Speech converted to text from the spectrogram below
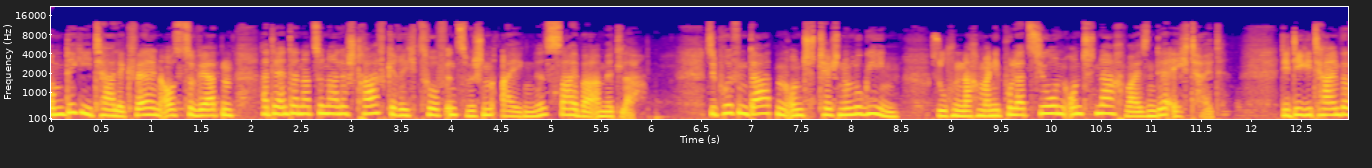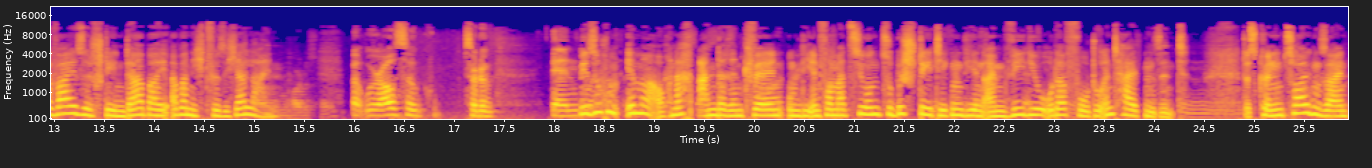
Um digitale Quellen auszuwerten, hat der Internationale Strafgerichtshof inzwischen eigene Cyberermittler. Sie prüfen Daten und Technologien, suchen nach Manipulation und Nachweisen der Echtheit. Die digitalen Beweise stehen dabei aber nicht für sich allein. Also Wir suchen immer auch nach anderen Quellen, um die Informationen zu bestätigen, die in einem Video oder Foto enthalten sind. Das können Zeugen sein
